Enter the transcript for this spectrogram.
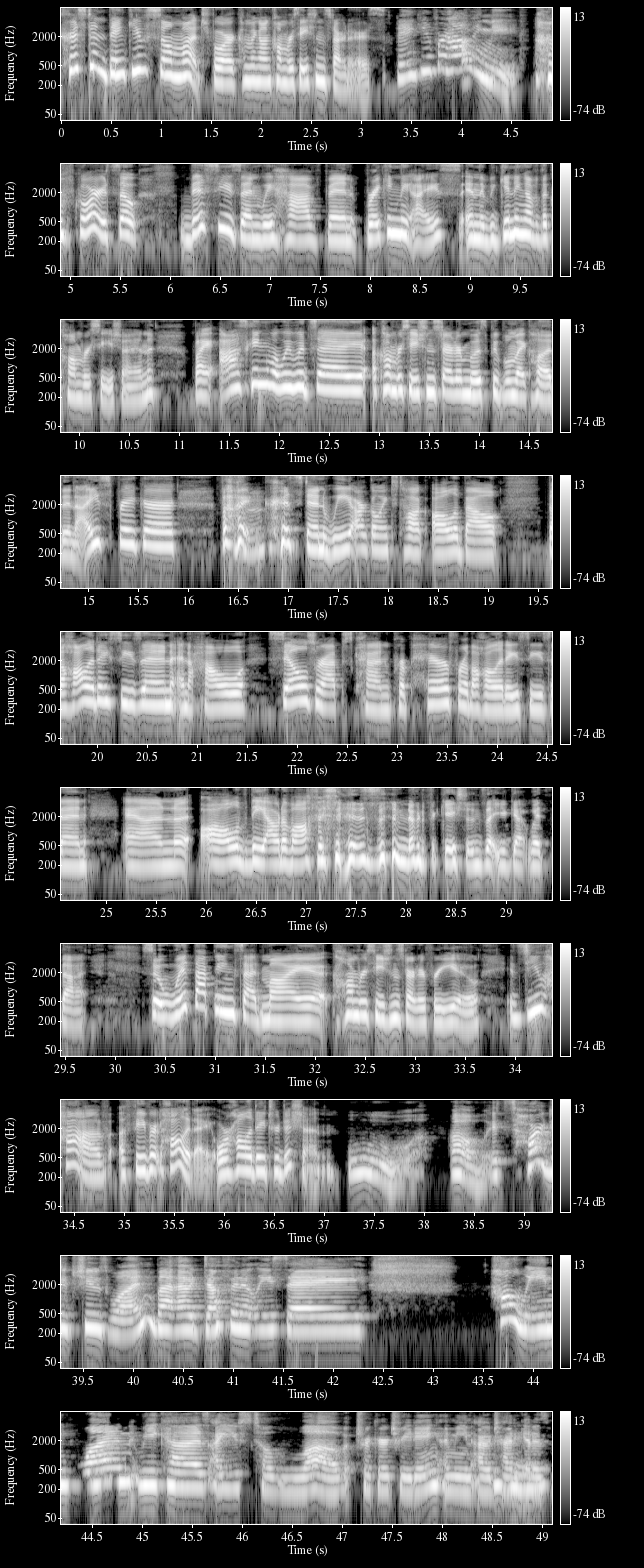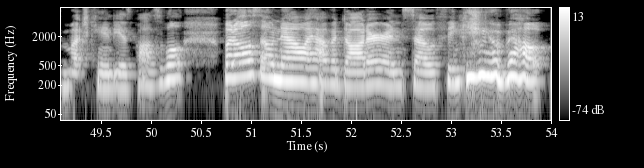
Kristen, thank you so much for coming on Conversation Starters. Thank you for having me. Of course. So, this season, we have been breaking the ice in the beginning of the conversation by asking what we would say a conversation starter. Most people might call it an icebreaker. But, Mhm. Kristen, we are going to talk all about the holiday season and how sales reps can prepare for the holiday season and all of the out of offices notifications that you get with that. So, with that being said, my conversation starter for you is do you have a favorite holiday or holiday tradition? Ooh. Oh, it's hard to choose one, but I would definitely say Halloween. One, because I used to love trick or treating. I mean, I would try to get Mhm. as much candy as possible. But also now I have a daughter. And so thinking about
